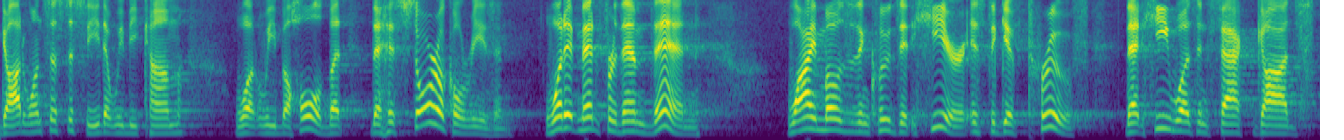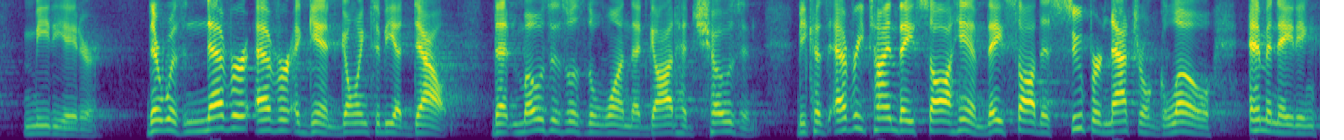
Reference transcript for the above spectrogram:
God wants us to see that we become what we behold. But the historical reason, what it meant for them then, why Moses includes it here, is to give proof that he was in fact God's mediator. There was never, ever again going to be a doubt that Moses was the one that God had chosen because every time they saw him, they saw this supernatural glow emanating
